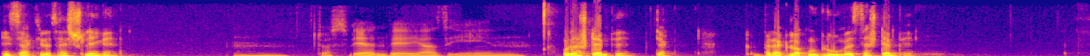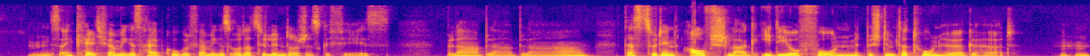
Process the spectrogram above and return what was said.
Ich sag dir, das heißt Schlägel. Hm, das werden wir ja sehen. Oder Stempel. Der, bei der Glockenblume ist der Stempel. Das hm, ist ein kelchförmiges, halbkugelförmiges oder zylindrisches Gefäß. Bla bla bla. Das zu den Aufschlagidiomphonen mit bestimmter Tonhöhe gehört. Mhm.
